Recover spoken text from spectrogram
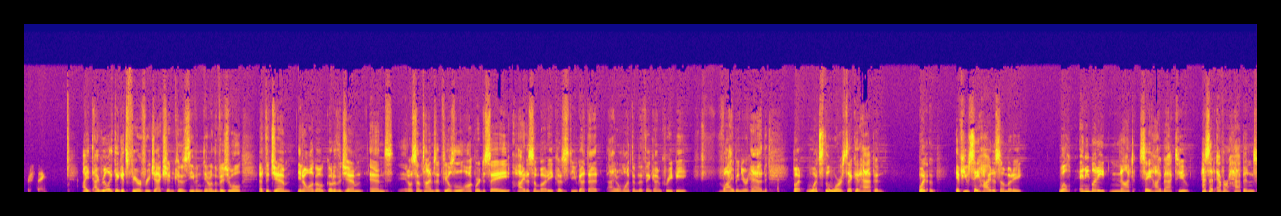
interesting. I, I really think it's fear of rejection because even you know the visual at the gym you know I'll go go to the gym and you know sometimes it feels a little awkward to say hi to somebody because you got that I don't want them to think I'm creepy vibe in your head. But what's the worst that could happen? What if you say hi to somebody will anybody not say hi back to you? Has that ever happened?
